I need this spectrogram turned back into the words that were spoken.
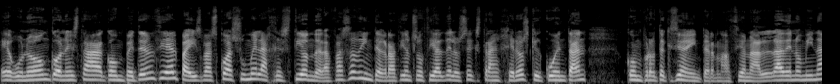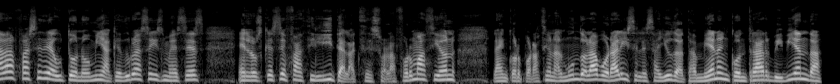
Egunon, con esta competencia, el País Vasco asume la gestión de la fase de integración social de los extranjeros que cuentan con protección internacional. La denominada fase de autonomía, que dura seis meses, en los que se facilita el acceso a la formación, la incorporación al mundo laboral y se les ayuda también a encontrar vivienda.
